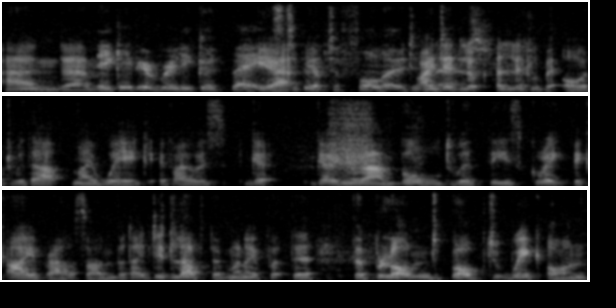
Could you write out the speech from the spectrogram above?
And um, it gave you a really good base yeah. to be able to follow, didn't I did it? look a little bit odd without my wig if I was go- going around bald with these great big eyebrows on, but I did love them when I put the, the blonde bobbed wig on.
